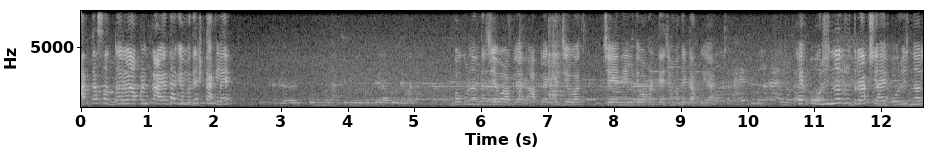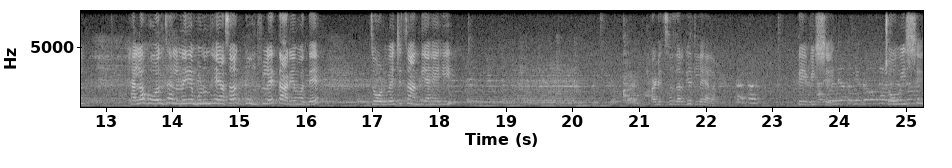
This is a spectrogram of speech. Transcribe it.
आता सध्या आपण काळ्या धाग्यामध्येच टाकलंय तेरा. बघू नंतर जेव्हा आपल्या आपल्याकडे जेव्हा चेन येईल तेव्हा आपण त्याच्यामध्ये टाकूया. हे ओरिजिनल रुद्राक्ष आहे ओरिजिनल ह्याला होल झालं नाही म्हणून हे असं गुंफले तारेमध्ये जोडव्याची चांदी आहे ही. अडीच हजार घेतले ह्याला. तेवीसशे चोवीसशे.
